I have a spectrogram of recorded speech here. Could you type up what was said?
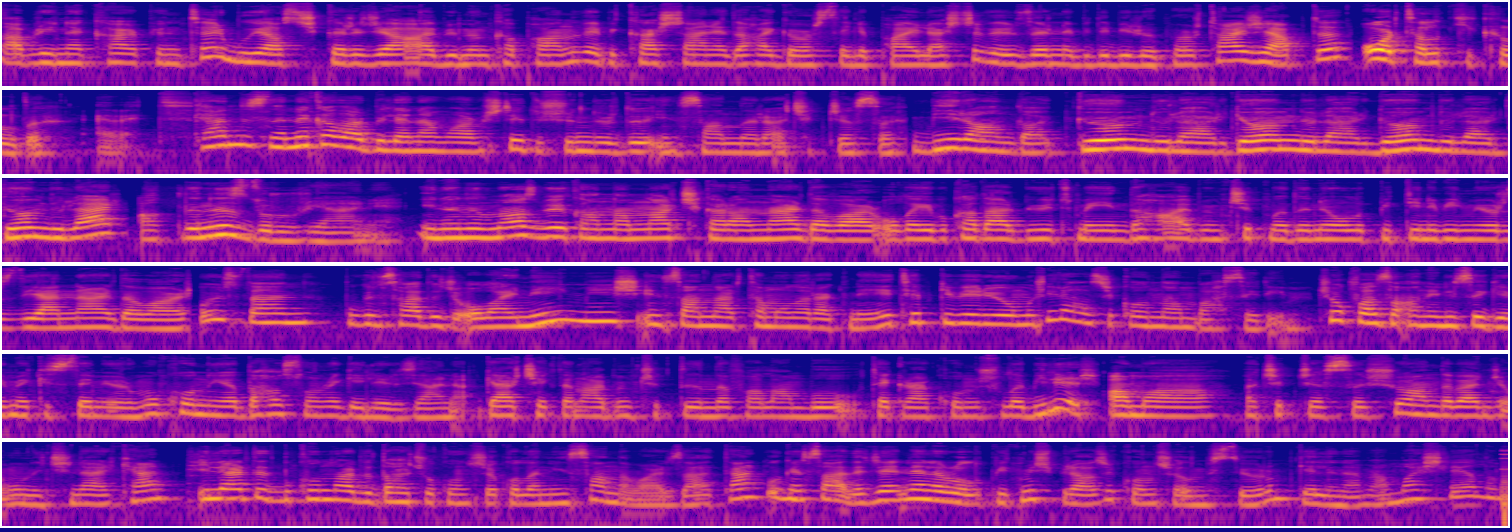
Sabrina Carpenter bu yaz çıkaracağı albümün kapağını ve birkaç tane daha görseli paylaştı ve üzerine bir de bir röportaj yaptı. Ortalık yıkıldı. Evet. Kendisine ne kadar bilenen varmış diye düşündürdüğü insanları açıkçası. Bir anda gömdüler, gömdüler, gömdüler, gömdüler. Aklınız durur yani. İnanılmaz büyük anlamlar çıkaranlar da var. Olayı bu kadar büyütmeyin. Daha albüm çıkmadı, ne olup bittiğini bilmiyoruz diyenler de var. O yüzden bugün sadece olay neymiş, insanlar tam olarak neye tepki veriyormuş birazcık ondan bahsedeyim. Çok fazla analize girmek istemiyorum. O konuya daha sonra geliriz. Yani gerçekten albüm çıktığında falan bu tekrar konuşulabilir. Ama açıkçası şu anda bence onun için erken. İleride bu konularda daha çok konuşacak olan insan da var zaten. Bugün sadece neler olup bitmiş birazcık konuşalım istiyorum. Gelin hemen başlayalım.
